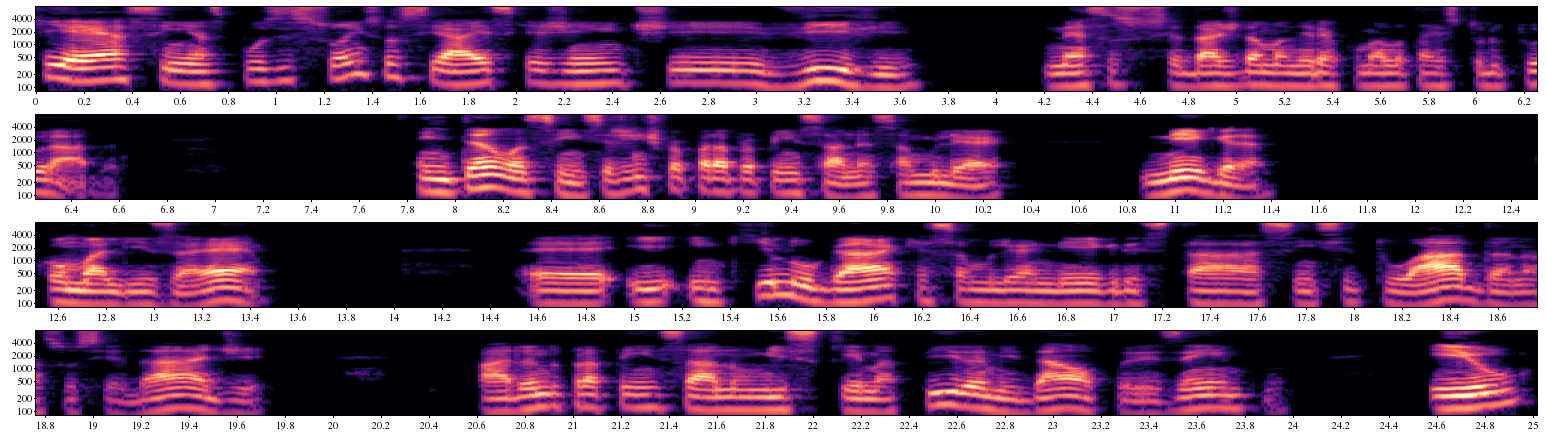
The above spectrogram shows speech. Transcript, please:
que é assim as posições sociais que a gente vive nessa sociedade da maneira como ela está estruturada. Então, assim, se a gente for parar para pensar nessa mulher negra, como a Lisa é, é, e em que lugar que essa mulher negra está assim situada na sociedade, parando para pensar num esquema piramidal, por exemplo, eu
